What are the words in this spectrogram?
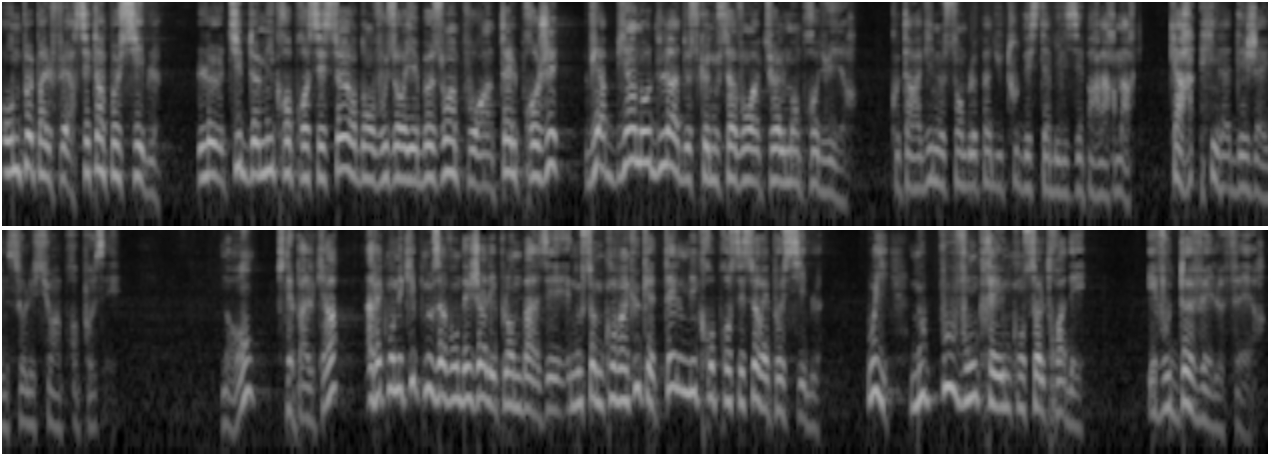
on ne peut pas le faire, c'est impossible. Le type de microprocesseur dont vous auriez besoin pour un tel projet vient bien au-delà de ce que nous savons actuellement produire. Kutaragi ne semble pas du tout déstabilisé par la remarque, car il a déjà une solution à proposer. Non, ce n'est pas le cas. Avec mon équipe, nous avons déjà les plans de base et nous sommes convaincus qu'un tel microprocesseur est possible. Oui, nous pouvons créer une console 3D. Et vous devez le faire.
